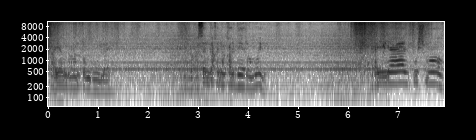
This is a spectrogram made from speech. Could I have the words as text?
Sayang naman tong gulay. Baka saan laki ng kaldero mo eh. Kaya yan, push mo.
